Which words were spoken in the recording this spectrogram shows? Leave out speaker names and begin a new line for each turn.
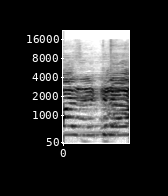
Hare Krishna.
